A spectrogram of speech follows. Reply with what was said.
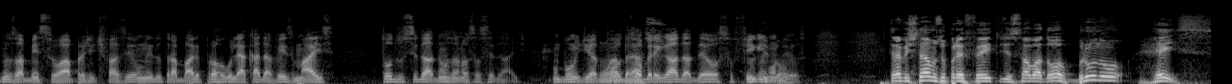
nos abençoar para a gente fazer um lindo trabalho para orgulhar cada vez mais todos os cidadãos da nossa cidade. Um bom dia a Um todos, abraço. obrigado, Adelso, fiquem Tudo de com bom. Deus. Entrevistamos o prefeito de Salvador, Bruno Reis.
